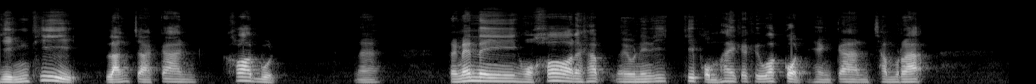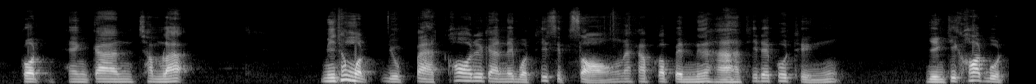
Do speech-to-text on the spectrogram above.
หญิงที่หลังจากการคลอดบุตรนะดังนั้นในหัวข้อนะครับในวันนี้ที่ที่ผมให้ก็คือว่ากฎแห่งการชำระ กฎแห่งการชำระ มีทั้งหมดอยู่ 8 ข้อด้วยกันในบทที่ 12 นะครับ ก็เป็นเนื้อหาที่ได้พูดถึงหญิงที่คลอดบุตร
